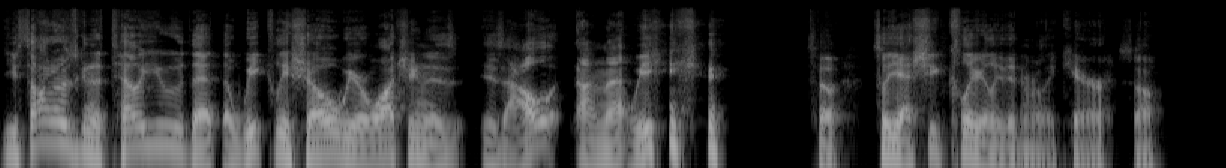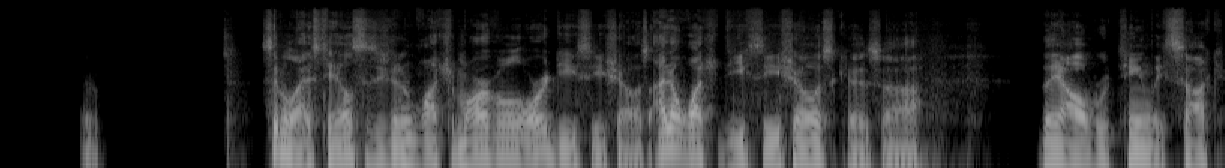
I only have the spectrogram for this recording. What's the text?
you thought I was gonna tell you that the weekly show we were watching is is out on that week. so so yeah, she clearly didn't really care. So. Civilized Tales says he didn't watch Marvel or DC shows. I don't watch DC shows because uh, they all routinely suck.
